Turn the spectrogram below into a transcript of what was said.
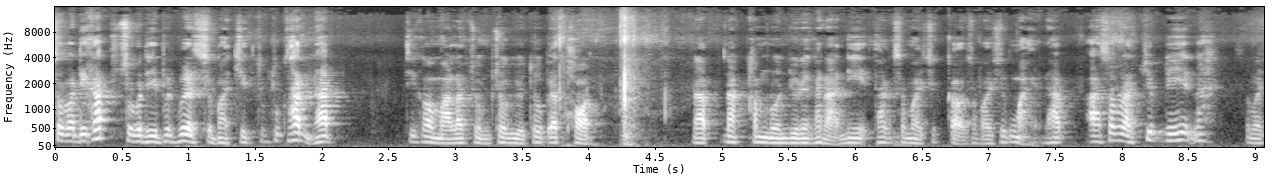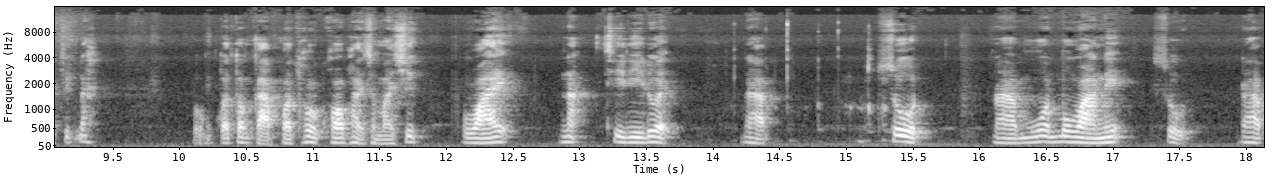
สวัสดีครับ สวัสดีเพื่อนๆสมาชิกทุก ๆ ท่านครับ ที่เข้ามารับชมช่อง YouTube แอดทอนนะครับนักคำนวณอยู่ในขณะนี้ทั้งสมาชิกเก่าสมาชิกใหม่นะครับสำหรับคลิปนี้นะสมาชิกนะ ผมก็ต้องกราบขอโทษขออภัยสมาชิกไว้ณที่นี้ด้วยนะครับ สูตรนะครับงวดเมื่อวานนี้สูตรนะครับ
